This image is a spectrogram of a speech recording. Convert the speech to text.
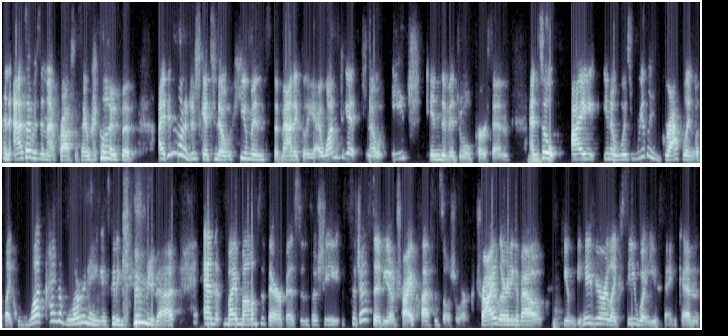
And as I was in that process, I realized that I didn't want to just get to know humans thematically. I wanted to get to know each individual person. Mm-hmm. And so I, you know, was really grappling with like what kind of learning is going to give me that. And my mom's a therapist, and so she suggested, you know, try a class in social work, try learning about human behavior, like see what you think. And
